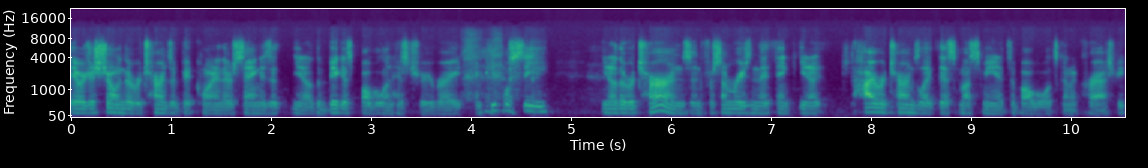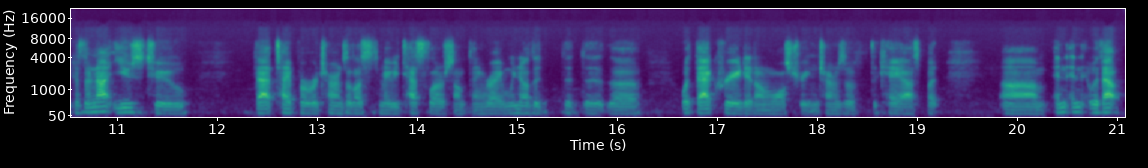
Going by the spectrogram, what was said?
they were just showing the returns of Bitcoin, and they're saying, is it, you know, the biggest bubble in history, right? And people see you know the returns and for some reason they think you know high returns like this must mean it's a bubble it's going to crash because they're not used to that type of returns unless it's maybe tesla or something right and we know the the, the, the what that created on wall street in terms of the chaos but um and and without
